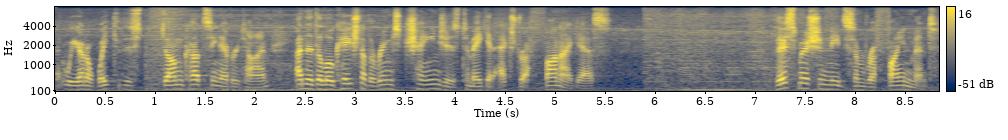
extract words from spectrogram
And we gotta wait through this dumb cutscene every time, and then the location of the rings changes to make it extra fun, I guess. This mission needs some refinement.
